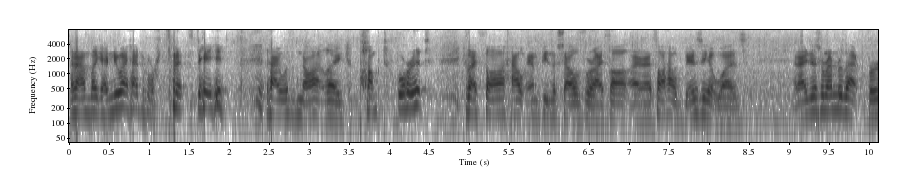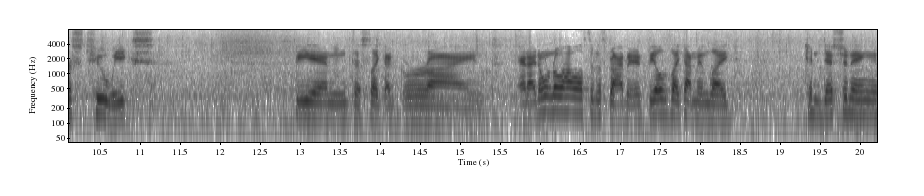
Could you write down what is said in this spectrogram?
and I'm like, I knew I had to work the next day, and I was not like pumped for it because I saw how empty the shelves were. I saw and I saw how busy it was, and I just remember that first two weeks being just like a grind, and I don't know how else to describe it. It feels like I'm in like conditioning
